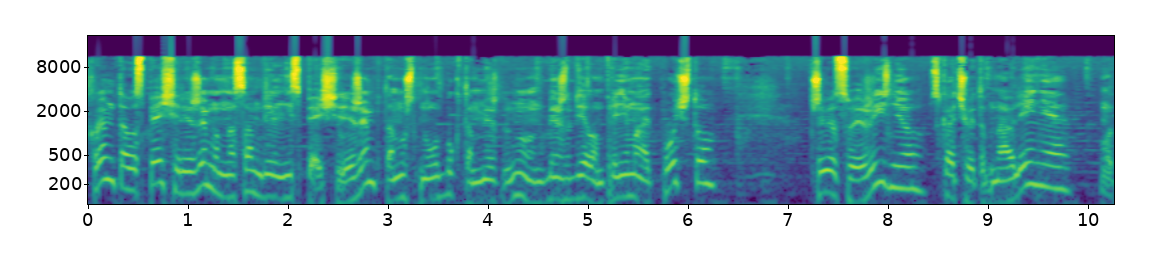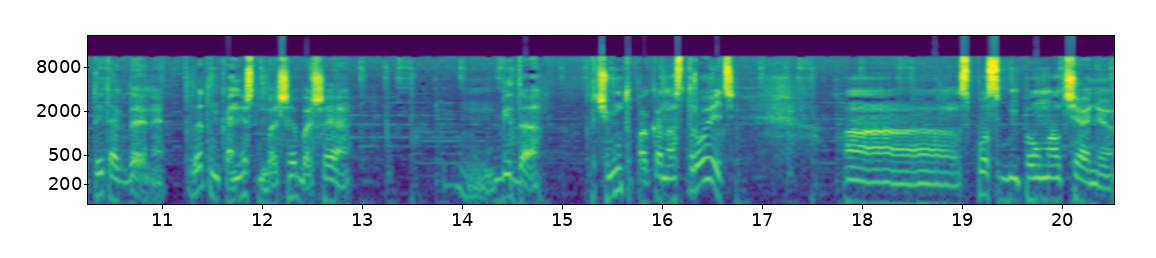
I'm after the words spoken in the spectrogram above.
Кроме того, спящий режим, он на самом деле не спящий режим, потому что ноутбук там между, ну, между делом принимает почту, живет своей жизнью, скачивает обновления, вот и так далее. В этом, конечно, большая-большая беда. Почему-то пока настроить э, способами по умолчанию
